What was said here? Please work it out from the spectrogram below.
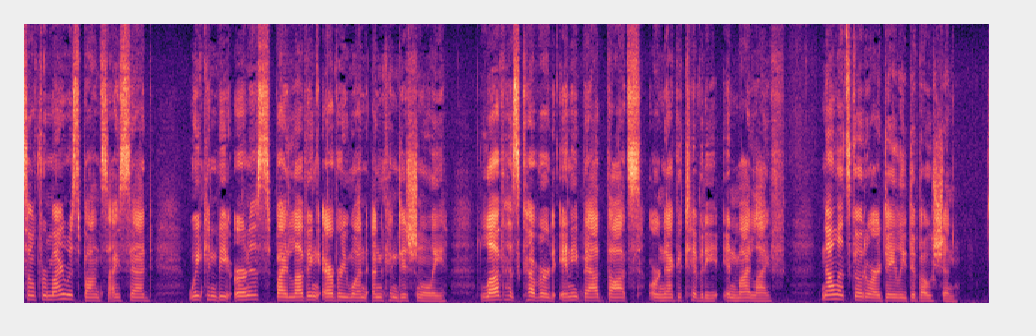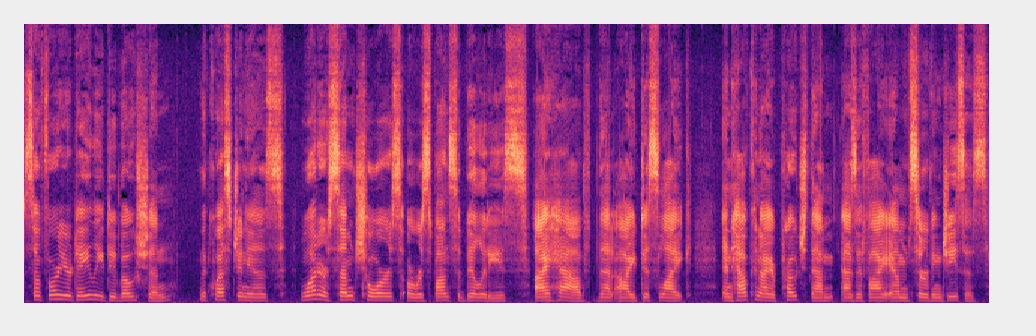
So, for my response, I said, We can be earnest by loving everyone unconditionally. Love has covered any bad thoughts or negativity in my life. Now let's go to our daily devotion. So, for your daily devotion, the question is What are some chores or responsibilities I have that I dislike, and how can I approach them as if I am serving Jesus?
